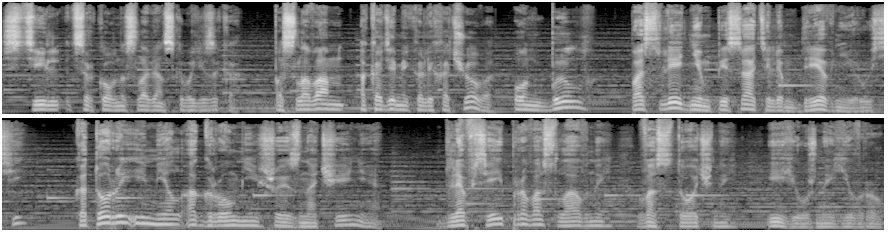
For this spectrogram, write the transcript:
стиль церковно-славянского языка. По словам академика Лихачева, он был последним писателем Древней Руси, который имел огромнейшее значение для всей православной Восточной и Южной Европы.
